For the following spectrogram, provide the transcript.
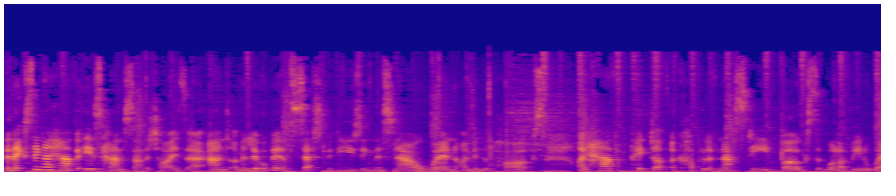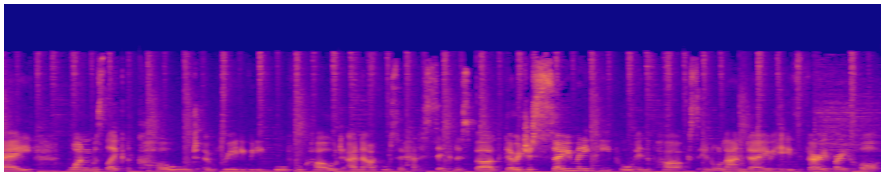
The next thing I have is hand sanitizer and I'm a little bit obsessed with using this now when I'm in the parks. I have picked up a couple of nasty bugs while I've been away. One was like a cold, a really, really awful cold, and I've also had a sickness bug. There are just so many people in the parks in Orlando. It is very, very hot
